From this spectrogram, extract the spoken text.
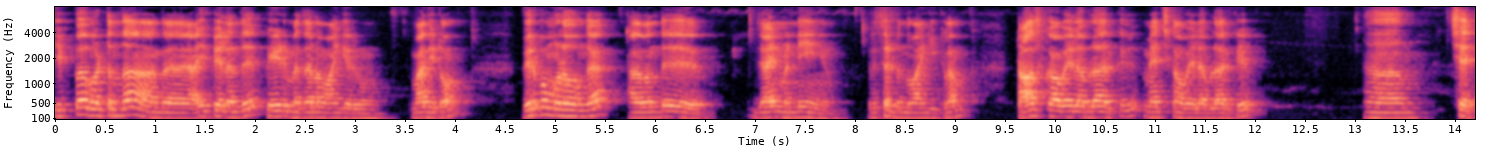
இப்போ மட்டும்தான் அந்த ஐபிஎல்லேருந்து பெய்டு மெத்தடெலாம் வாங்கியிருக்கோம். மாற்றிட்டோம் விருப்பம் உள்ளவங்க அதை வந்து ஜாயின் பண்ணி ரிசல்ட் வந்து வாங்கிக்கலாம். டாஸ்க்கு அவைலபிளாக இருக்குது மேட்ச்க்கு அவைலபிளாக இருக்குது சரி.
